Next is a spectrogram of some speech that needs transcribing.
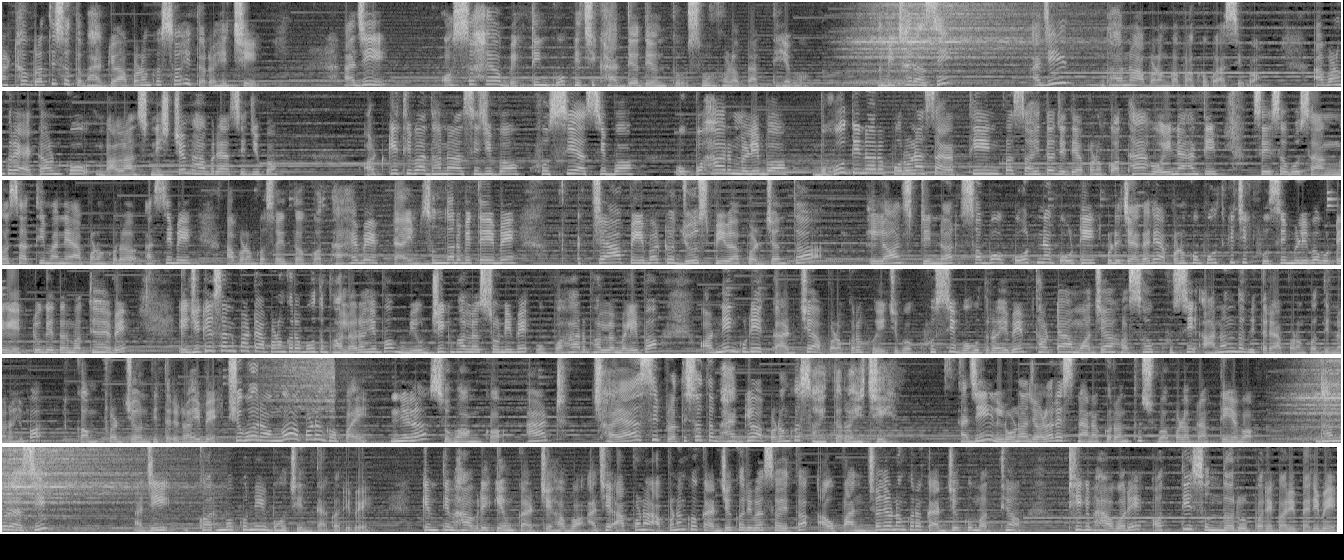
ଆଠ ପ୍ରତିଶତ ଭାଗ୍ୟ ଆପଣଙ୍କ ସହିତ ରହିଛି। ଆଜି ଅସହାୟ ବ୍ୟକ୍ତିଙ୍କୁ କିଛି ଖାଦ୍ୟ ଦିଅନ୍ତୁ ସୁଫଳ ପ୍ରାପ୍ତି ହେବ। ବିଛା ରାଶି ଆଜି ଧନ ଆପଣଙ୍କ ପାଖକୁ ଆସିବ। ଆପଣଙ୍କର ଆକାଉଣ୍ଟକୁ ବାଲାନ୍ସ ନିଶ୍ଚୟ ଭାବରେ ଆସିଯିବ। ଅଟକିଥିବା ଧନ ଆସିଯିବ ଖୁସି ଆସିବ ଉପହାର ମିଳିବ। ବହୁତ ଦିନର ପୁରୁଣା ସାଥୀଙ୍କ ସହିତ ଯଦି ଆପଣ କଥା ହୋଇନାହାନ୍ତି ସେସବୁ ସାଙ୍ଗସାଥୀମାନେ ଆପଣଙ୍କର ଆସିବେ ଆପଣଙ୍କ ସହିତ କଥା ହେବେ ଟାଇମ୍ ସୁନ୍ଦର ବିତେଇବେ। চা পিবাঠু জুস পিবা পর্যন্ত লঞ্চ ডিনর সবু কোটি না কোটি গোটে জায়গায় আপনার বহুত কিছু খুশি মিলব গোটে গেট টুগেদর হবে এজুকেশন পার্ট আপনার বহুত ভাল রহব মিউজিক ভাল শুণবে উপহার ভাল মিলব অনেক গুড়ি কার্য আপনার হয়ে যাব খুশি বহুত রহবে থটা মজা হস খুশি আনন্দ ভিতরে আপনার দিন রহব কমফর্ট জোন ভিতরে রহবে শুভ রঙ আপনার নীল শুভ অঙ্ক আট ছয়াশি প্রত ভাগ্য আপনার সহিত রয়েছে ଆଜି ଲୁଣ ଜଳରେ ସ୍ନାନ କରନ୍ତୁ ଶୁଭଫଳ ପ୍ରାପ୍ତି ହେବ। ଧନୁରାଶି ଆଜି କର୍ମକୁ ନେଇ ବହୁ ଚିନ୍ତା କରିବେ। କେମିତି ଭାବରେ କେଉଁ କାର୍ଯ୍ୟ ହେବ? ଆଜି ଆପଣ ଆପଣଙ୍କ କାର୍ଯ୍ୟ କରିବା ସହିତ ଆଉ ପାଞ୍ଚ ଜଣଙ୍କର କାର୍ଯ୍ୟକୁ ମଧ୍ୟ ଠିକ୍ ଭାବରେ ଅତି ସୁନ୍ଦର ରୂପରେ କରିପାରିବେ।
